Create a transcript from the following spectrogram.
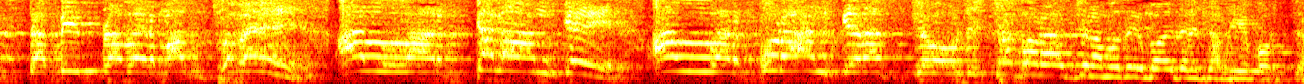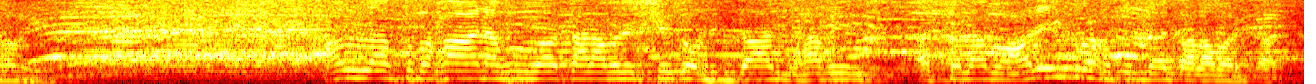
একটা বিপ্লবের মাধ্যমে আল্লাহর কালামকে, আল্লাহর কোরআনকে রাষ্ট্র প্রতিষ্ঠা করার জন্য আমাদের ময়দানে চাপিয়ে পড়তে হবে। আল্লাহ সুবহানাহু ওয়া আমাদের সেই অভিজ্ঞান আমি আসসালামু আলাইকুম রহমতুল্লাহ তাআলা বারাকাতুহু।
